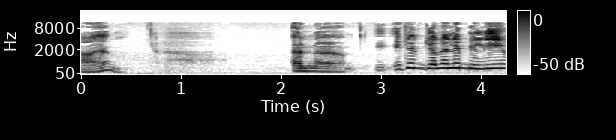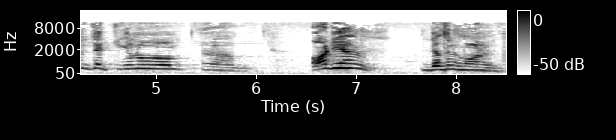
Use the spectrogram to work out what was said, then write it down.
I am. And uh, it is generally believed that, you know, um, audience doesn't want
